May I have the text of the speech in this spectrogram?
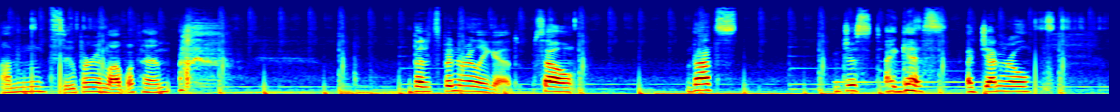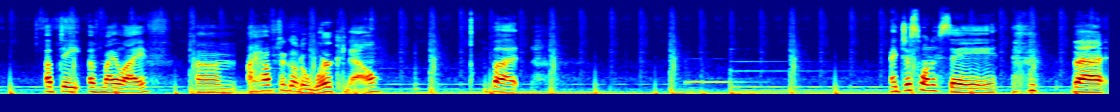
I'm super in love with him. but it's been really good. So that's just, I guess, a general update of my life. Um, I have to go to work now, but I just want to say that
